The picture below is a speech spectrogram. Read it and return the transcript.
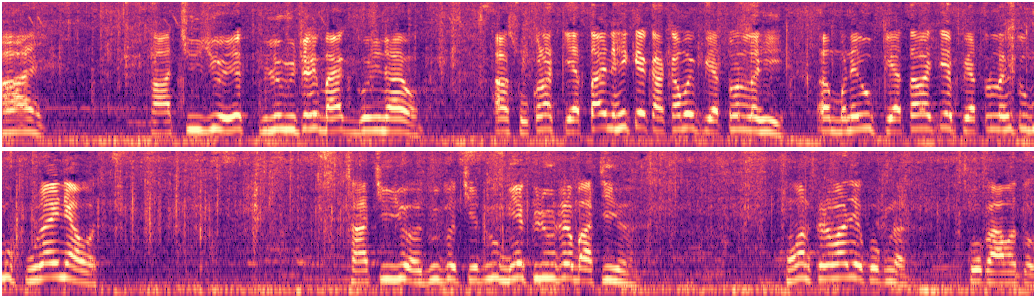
હાય, સાચી ગયો એક કિલોમીટર બાઇક દોડીને આવ્યો. આ છોકરા કહેતા નહીં કે કાકા ભાઈ પેટ્રોલ લહી મને એવું કહેતા હોય કે પેટ્રોલ લહી તો હું પૂરાય નહીં આવત. સાચી ગયો હજુ તો કેટલું બે કિલોમીટર બાકી છે. ફોન કરવા દે કોકને, કોક આવે તો.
